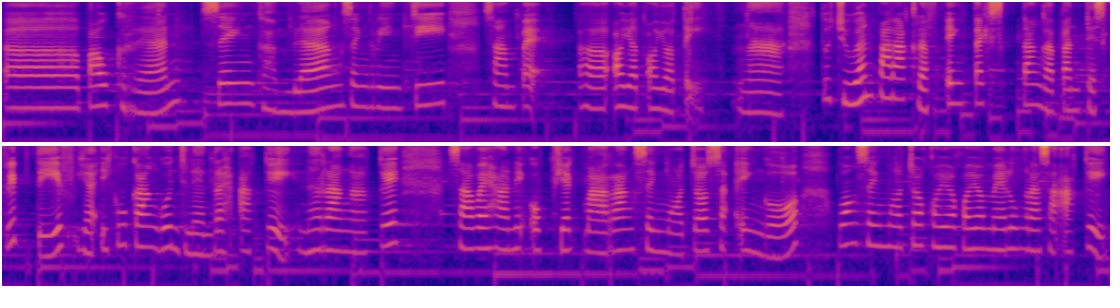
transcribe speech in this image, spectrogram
uh, paugeran sing gamblang sing rinci sampai uh, oyot-oyote Nah, tujuan paragraf ing teks tanggapan deskriptif yaiku kanggo njlentrehake nerangake sawehane objek marang sing maca saengga wong sing maca kaya-kaya melu ngrasakake,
